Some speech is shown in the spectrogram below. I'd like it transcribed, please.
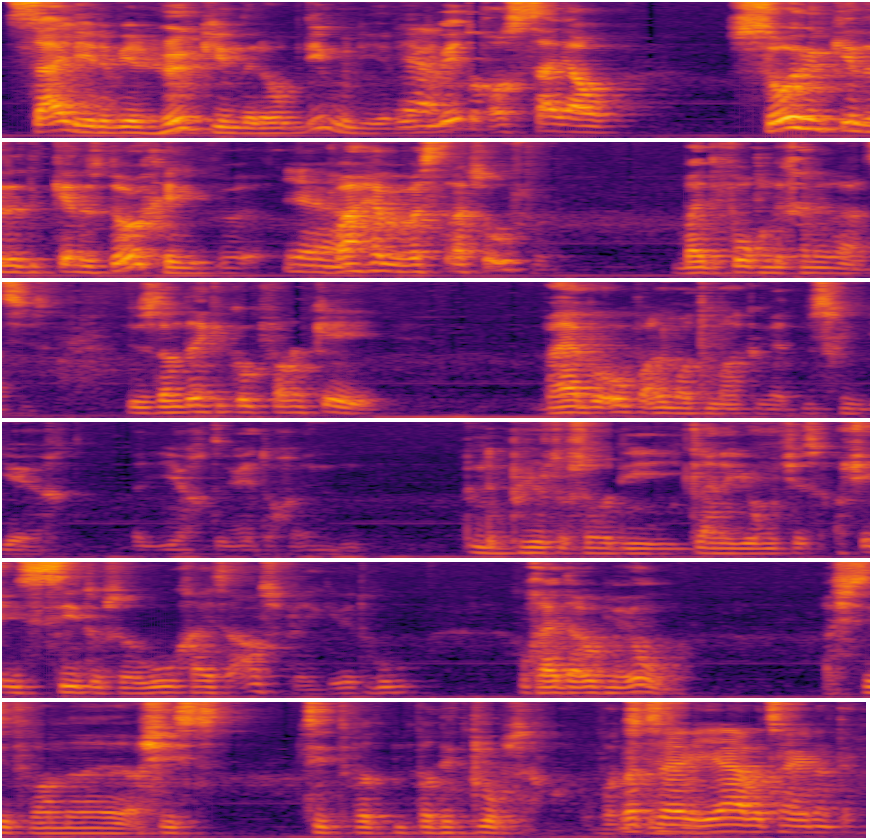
zij leren weer hun kinderen op die manier. En je weet toch, als zij jou zo hun kinderen de kennis doorgeven. Waar hebben we straks over? Bij de volgende generaties. Dus dan denk ik ook van oké, wij hebben ook allemaal te maken met misschien jeugd. Jeugd, je weet toch, in, in de buurt of zo, die kleine jongetjes. Als je iets ziet of zo, hoe ga je ze aanspreken? Je weet, hoe, hoe ga je daar ook mee om? Als je ziet van, eh, als je ziet wat, wat niet klopt, zeg maar. Wat van- ja, wat zou je dan tegen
